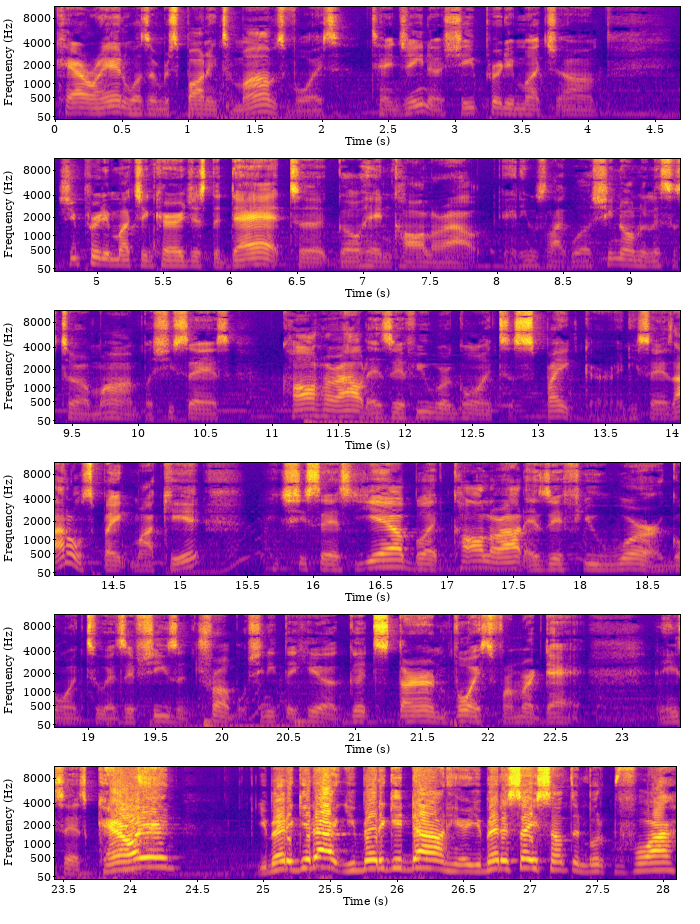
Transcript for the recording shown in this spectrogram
Carol Ann wasn't responding to mom's voice, Tangina, she pretty much um, she pretty much encourages the dad to go ahead and call her out. And he was like, Well, she normally listens to her mom, but she says, Call her out as if you were going to spank her. And he says, I don't spank my kid. She says, Yeah, but call her out as if you were going to, as if she's in trouble. She needs to hear a good stern voice from her dad. And he says, Carolyn, you better get out. You better get down here. You better say something But before I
